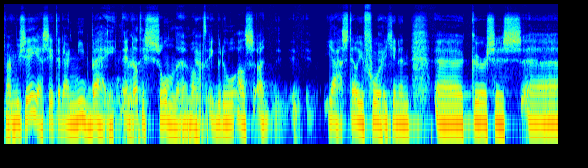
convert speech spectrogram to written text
Maar musea zitten daar niet bij. En dat is zonde. Want ik bedoel, als ja, stel je voor dat je een uh, cursus uh,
